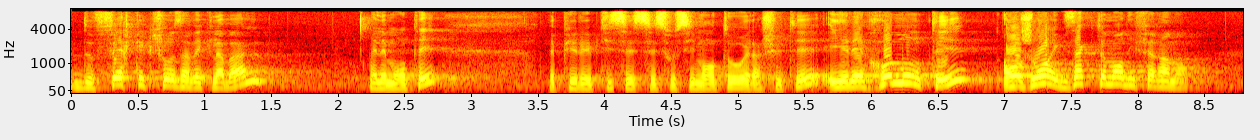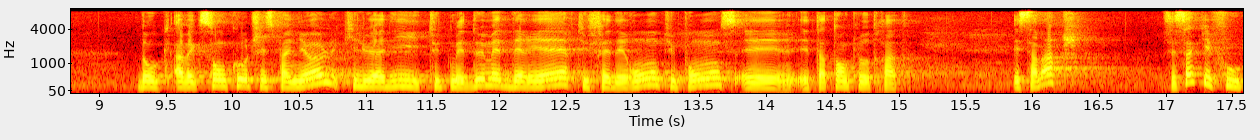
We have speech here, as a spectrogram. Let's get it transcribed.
de faire quelque chose avec la balle. Elle est montée. Et puis elle a eu ses, ses soucis mentaux, elle a chuté. Et elle est remontée en jouant exactement différemment. Donc avec son coach espagnol qui lui a dit tu te mets deux mètres derrière, tu fais des ronds, tu ponces et et t'attends que l'autre rate. Et ça marche. C'est ça qui est fou.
